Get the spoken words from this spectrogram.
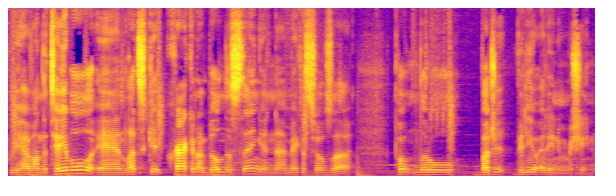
we have on the table and let's get cracking on building this thing and uh, make ourselves a potent little budget video editing machine.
